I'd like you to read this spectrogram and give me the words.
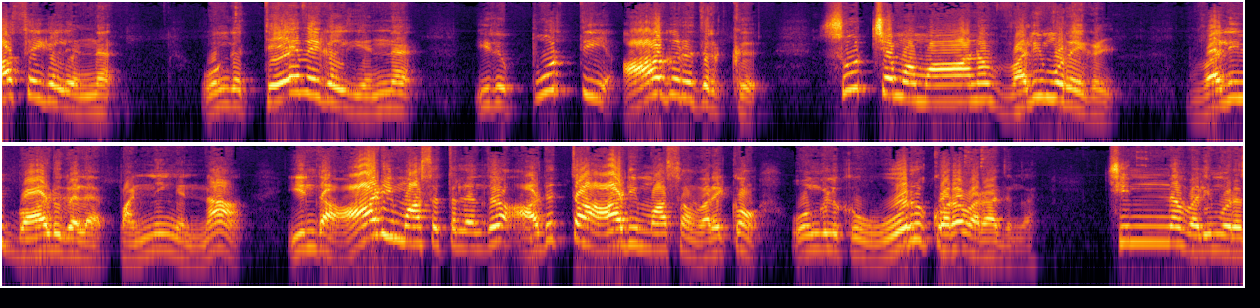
ஆசைகள் என்ன? உங்கள் தேவைகள் என்ன? இது பூர்த்தி ஆகுறதற்கு சூட்சமமான வழிமுறைகள் வழிபாடுகளை பண்ணிங்கன்னா இந்த ஆடி மாதத்துலேருந்து அடுத்த ஆடி மாதம் வரைக்கும் உங்களுக்கு ஒரு குறை வராதுங்க. சின்ன வழிமுறை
